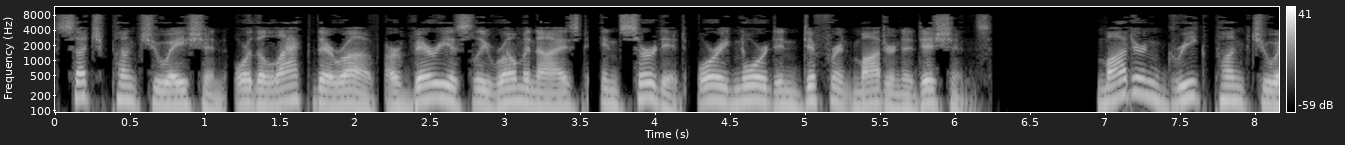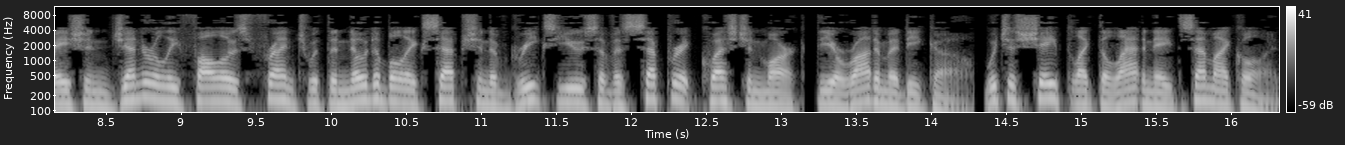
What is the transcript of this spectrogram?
Such punctuation or the lack thereof are variously romanized, inserted, or ignored in different modern editions. Modern Greek punctuation generally follows French with the notable exception of Greek's use of a separate question mark, the erotomatiko, which is shaped like the Latinate semicolon.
